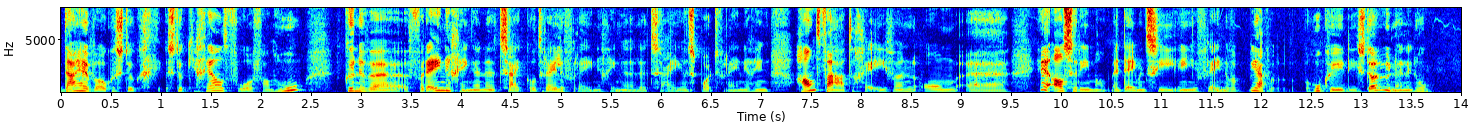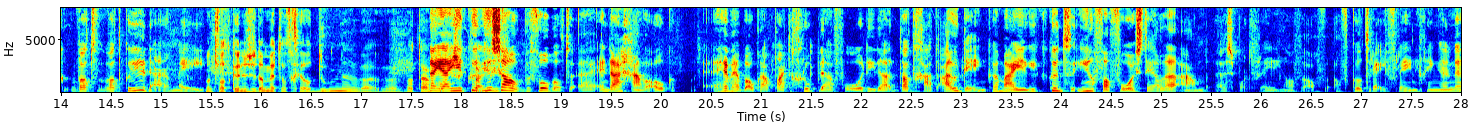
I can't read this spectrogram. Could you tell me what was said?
daar hebben we ook een stuk, stukje geld voor. Van hoe kunnen we verenigingen, het zij culturele verenigingen, het zij een sportvereniging, handvaten geven om, uh, hè, als er iemand met dementie in je vereniging, ja, hoe kun je die steunen en hoe wat, wat kun je daarmee? Want wat kunnen ze dan met dat geld doen? Eh, wat nou ja, je, kun, je zou bijvoorbeeld, uh, en daar gaan we ook, hè, we hebben ook een aparte groep daarvoor die dat, dat gaat uitdenken. Maar je, je kunt in ieder geval voorstellen aan uh, sportverenigingen of, of, of, culturele verenigingen uh,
